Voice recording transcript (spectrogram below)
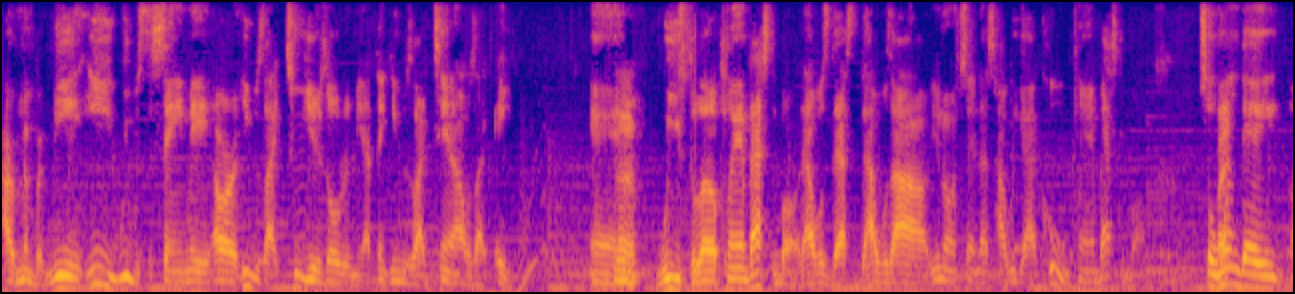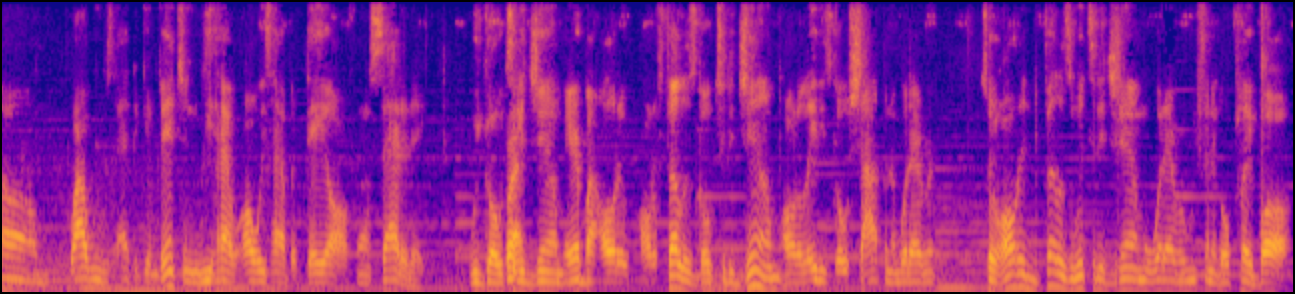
I remember me and E, we was the same age, or he was like two years older than me. I think he was like ten, I was like eight. And mm. we used to love playing basketball. That was that's that was our, you know what I'm saying? That's how we got cool playing basketball. So right. one day, um, while we was at the convention, we have always have a day off on Saturday. We go to right. the gym. Everybody, all the all the fellas go to the gym. All the ladies go shopping and whatever. So all the fellas went to the gym or whatever. We finna go play ball.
